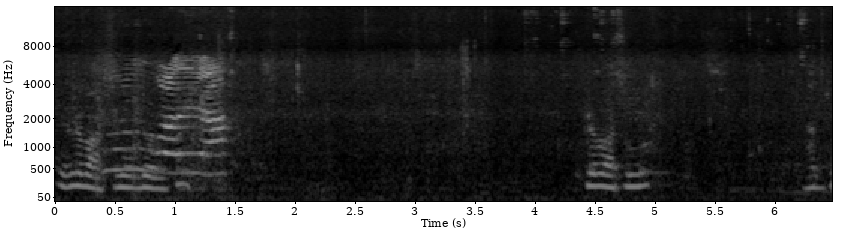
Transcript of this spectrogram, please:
इकडे वाचून इकडे वाचून हात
